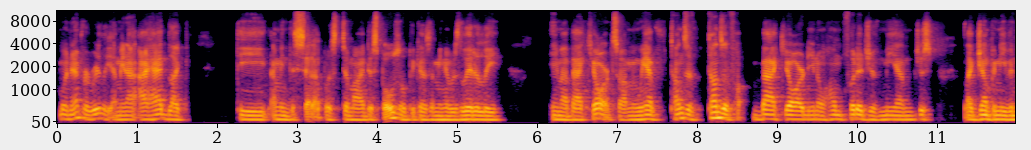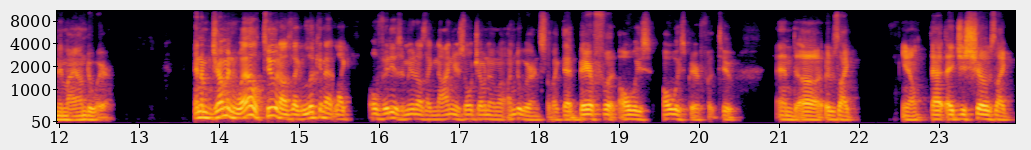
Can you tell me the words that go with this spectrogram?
whenever really. I mean, I, I had like the. I mean, the setup was to my disposal because I mean, it was literally in my backyard. So I mean, we have tons of tons of backyard, you know, home footage of me. I'm just like jumping even in my underwear and I'm jumping well too. And I was like looking at like old videos of me when I was like nine years old, jumping in my underwear and stuff like that, barefoot, always, always barefoot too. And uh, it was like, you know, that it just shows like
